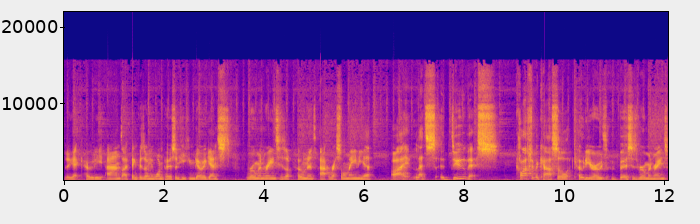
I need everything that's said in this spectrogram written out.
So you get Cody, and I think there's only one person he can go against. Roman Reigns, his opponent at WrestleMania. Alright, let's do this. Clash of the Castle, Cody Rhodes versus Roman Reigns.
